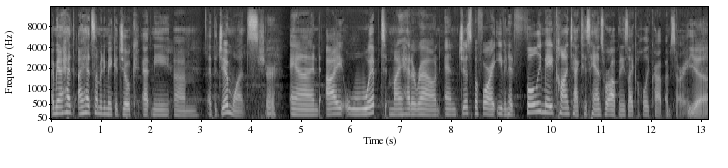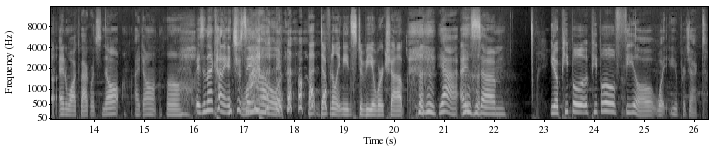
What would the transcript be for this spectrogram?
I mean, I had, I had somebody make a joke at me um, at the gym once. Sure. and I whipped my head around. And just before I even had fully made contact, his hands were up, and he's like, "Holy crap, I'm sorry." Yeah. And walked backwards. No, I don't. Oh. Isn't that kind of interesting? Wow. that definitely needs to be a workshop. yeah, it's um, you know, people people feel what you project.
